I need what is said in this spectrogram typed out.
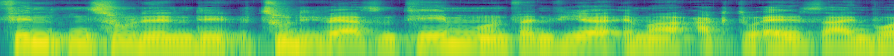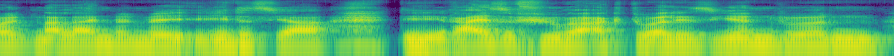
finden zu den zu diversen Themen. Und wenn wir immer aktuell sein wollten, allein wenn wir jedes Jahr die Reiseführer aktualisieren würden,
